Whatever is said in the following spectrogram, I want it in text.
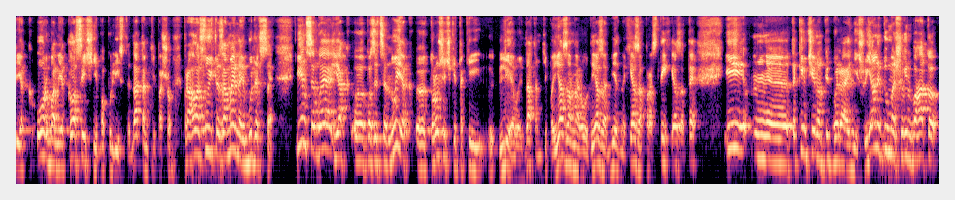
як Орбан, як класичні популісти. Да, там, типа, що проголосуйте за мене і буде все. Він себе як е, позиціонує, як е, трошечки такий лівий. Да, там, типа, я за народ, я за бідних, я за простих, я за те. І таким чином підбирає нішу. Я не думаю, що він багато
